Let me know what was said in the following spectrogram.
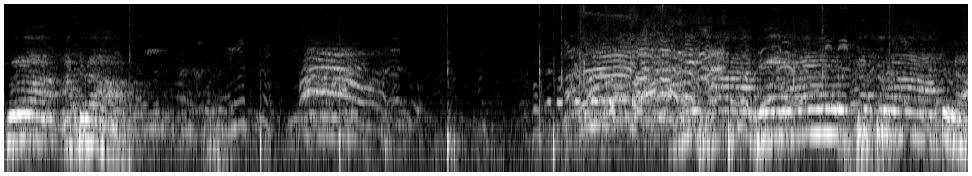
सोळा अठरा. सतरा अठरा.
